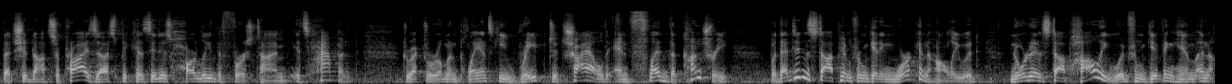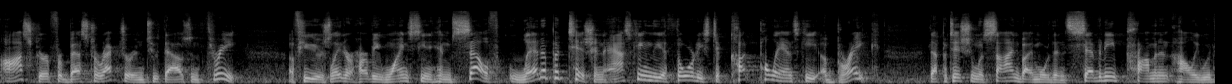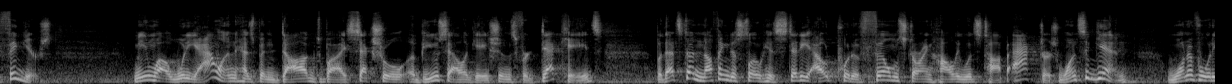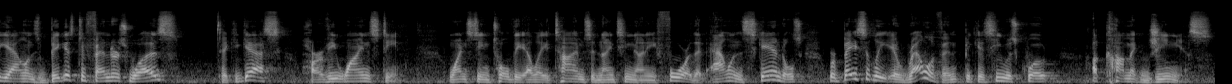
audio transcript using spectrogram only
That should not surprise us because it is hardly the first time it's happened. Director Roman Polanski raped a child and fled the country, but that didn't stop him from getting work in Hollywood, nor did it stop Hollywood from giving him an Oscar for Best Director in 2003. A few years later, Harvey Weinstein himself led a petition asking the authorities to cut Polanski a break. That petition was signed by more than 70 prominent Hollywood figures. Meanwhile, Woody Allen has been dogged by sexual abuse allegations for decades, but that's done nothing to slow his steady output of films starring Hollywood's top actors. Once again, one of Woody Allen's biggest defenders was, take a guess, Harvey Weinstein. Weinstein told the LA Times in 1994 that Allen's scandals were basically irrelevant because he was, quote, a comic genius.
